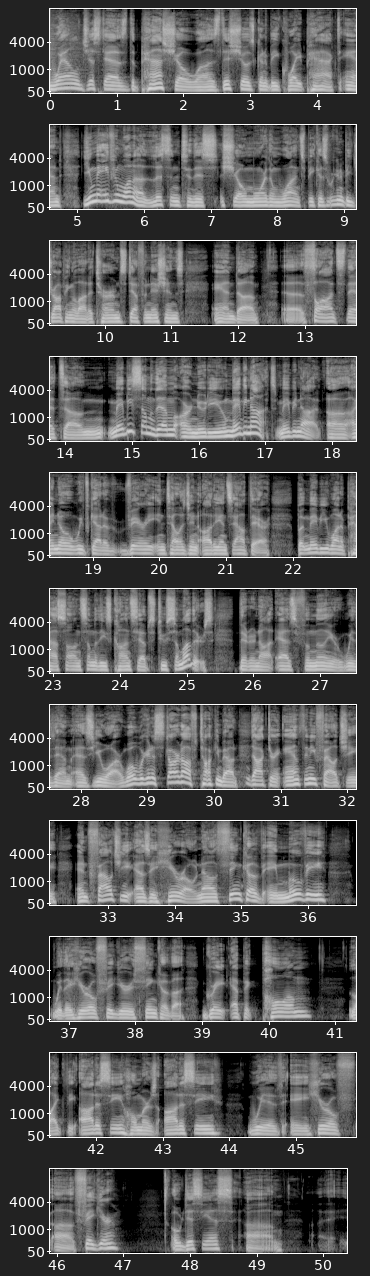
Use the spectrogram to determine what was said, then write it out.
Well, just as the past show was, this show's going to be quite packed. And you may even want to listen to this show more than once because we're going to be dropping a lot of terms, definitions, and uh, uh, thoughts that um, maybe some of them are new to you, maybe not, maybe not. Uh, I know we've got a very intelligent audience out there, but maybe you want to pass on some of these concepts to some others that are not as familiar with them as you are. Well, we're going to start off talking about Dr. Anthony Fauci and Fauci as a hero. Now, think of a movie with a hero figure, think of a great epic poem like the Odyssey, Homer's Odyssey, with a hero uh, figure, Odysseus, um,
